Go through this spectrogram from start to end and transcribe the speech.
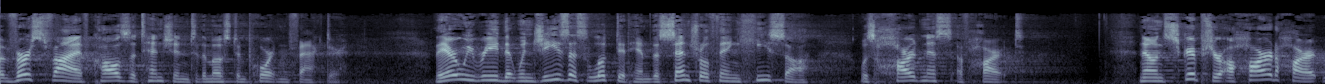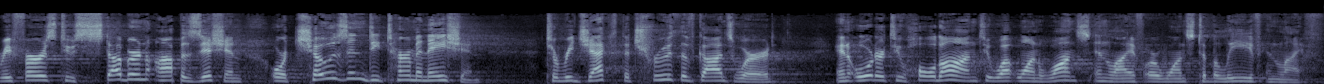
but verse 5 calls attention to the most important factor. There we read that when Jesus looked at him, the central thing he saw was hardness of heart. Now, in Scripture, a hard heart refers to stubborn opposition or chosen determination to reject the truth of God's Word in order to hold on to what one wants in life or wants to believe in life.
